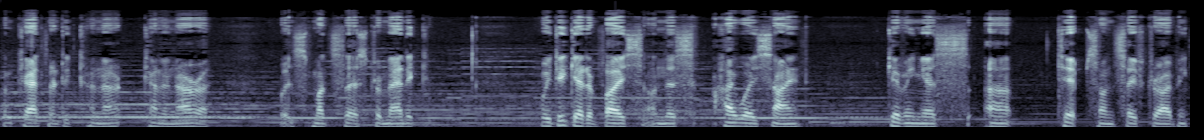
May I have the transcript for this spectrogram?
from Katherine to Kununurra was much less dramatic. We did get advice on this highway sign giving us uh, tips on safe driving.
